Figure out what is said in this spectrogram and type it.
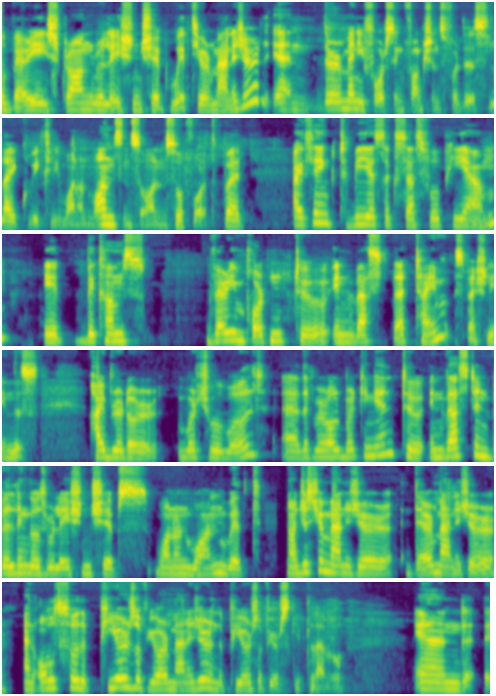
a very strong relationship with your manager and there are many forcing functions for this like weekly one-on-ones and so on and so forth but i think to be a successful pm it becomes very important to invest that time especially in this hybrid or virtual world uh, that we're all working in to invest in building those relationships one-on-one with not just your manager, their manager, and also the peers of your manager and the peers of your skip level. And uh,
